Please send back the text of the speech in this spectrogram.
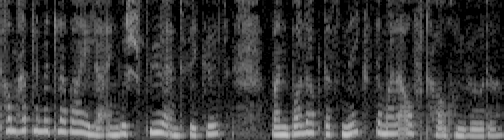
Tom hatte mittlerweile ein Gespür entwickelt, wann Bollock das nächste Mal auftauchen würde.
